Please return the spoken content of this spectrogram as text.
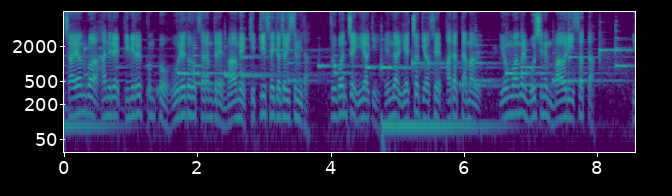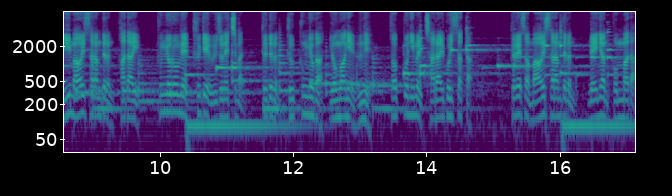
자연과 하늘의 비밀을 품고 오래도록 사람들의 마음에 깊이 새겨져 있습니다. 두 번째 이야기 옛날 옛적 여수의 바닷가 마을 용왕을 모시는 마을이 있었다. 이 마을 사람들은 바다의 풍요로움에 크게 의존했지만 그들은 그 풍요가 용왕의 은혜 덕분임을 잘 알고 있었다. 그래서 마을 사람들은 매년 봄마다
